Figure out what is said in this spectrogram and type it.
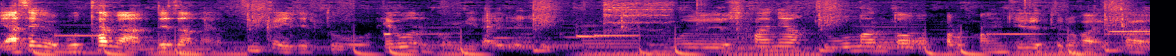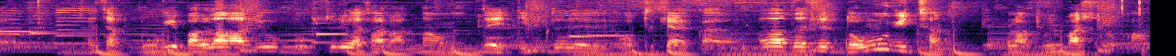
야생을 못하면 안 되잖아요. 그러니까 이제 또 해보는 사냥 조금만 더 바로 광지를 들어갈까요? 살짝 목이 말라가지고 목소리가 잘 안 나오는데 님들 어떻게 할까요? 아, 나 진짜 너무 귀찮은데. 몰라 물 마시러 가.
